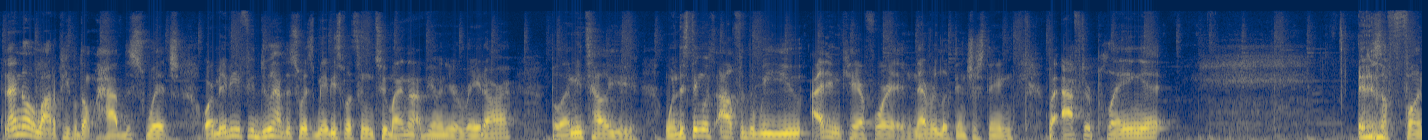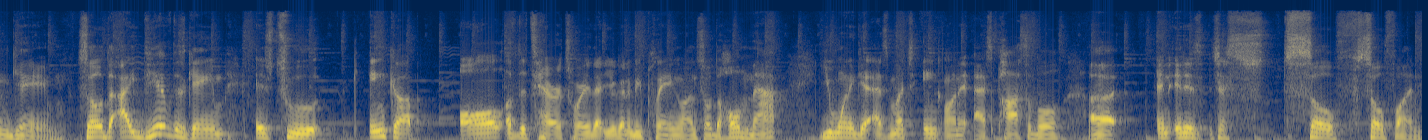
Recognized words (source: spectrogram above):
And I know a lot of people don't have the Switch, or maybe if you do have the Switch, maybe Splatoon 2 might not be on your radar. But let me tell you, when this thing was out for the Wii U, I didn't care for it. It never looked interesting. But after playing it, it is a fun game. So the idea of this game is to ink up all of the territory that you're gonna be playing on. So the whole map, you wanna get as much ink on it as possible. Uh, and it is just so, so fun.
